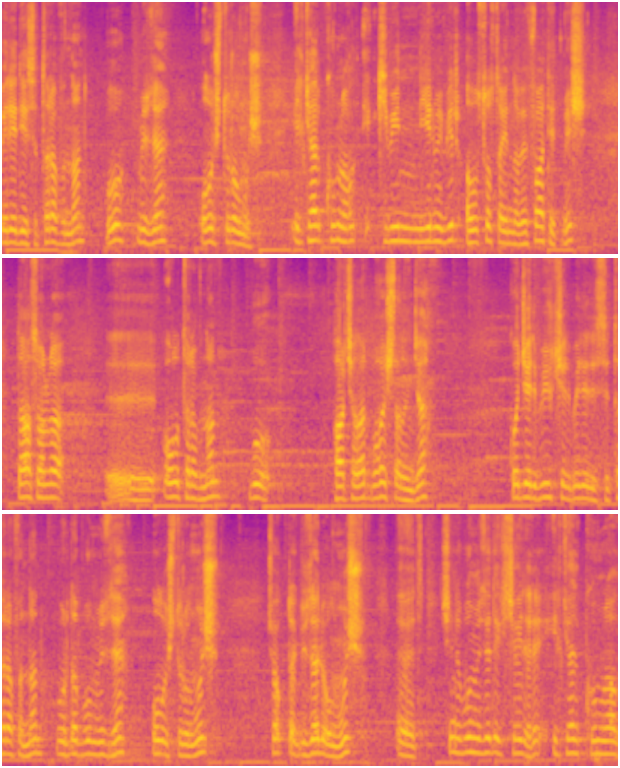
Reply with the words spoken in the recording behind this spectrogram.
Belediyesi tarafından bu müze oluşturulmuş. İlker Kumral 2021 Ağustos ayında vefat etmiş. Daha sonra e, oğlu tarafından bu parçalar bağışlanınca Kocaeli Büyükşehir Belediyesi tarafından burada bu müze oluşturulmuş. Çok da güzel olmuş. Evet. Şimdi bu müzedeki şeyleri İlker Kumral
